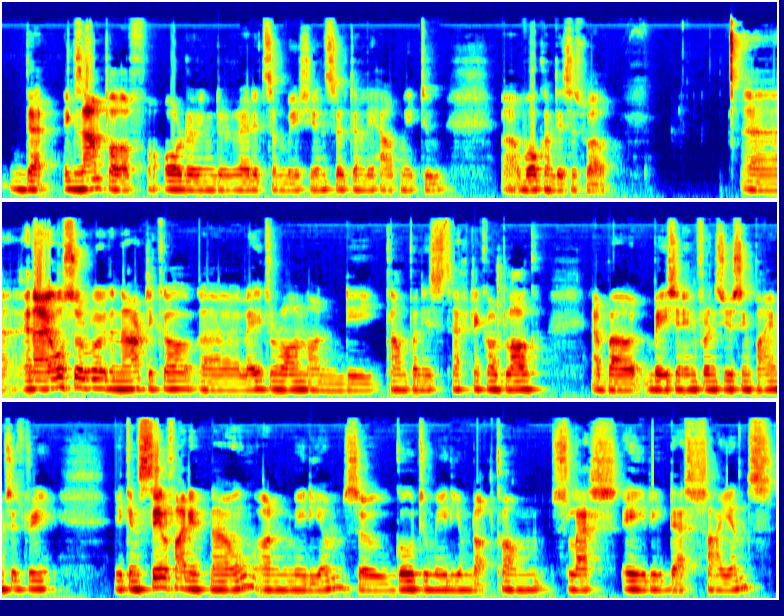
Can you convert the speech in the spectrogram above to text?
that example of ordering the reddit submission certainly helped me to uh, work on this as well. Uh, and i also wrote an article uh, later on on the company's technical blog about bayesian inference using pymc3 you can still find it now on medium so go to medium.com slash science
